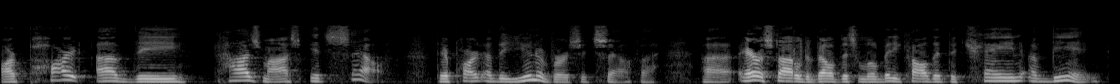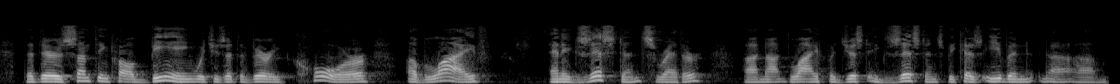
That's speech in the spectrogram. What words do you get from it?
are part of the cosmos itself. They're part of the universe itself. Uh, uh, Aristotle developed this a little bit. He called it the chain of being. That there is something called being, which is at the very core of life and existence, rather, uh, not life, but just existence, because even uh, um,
